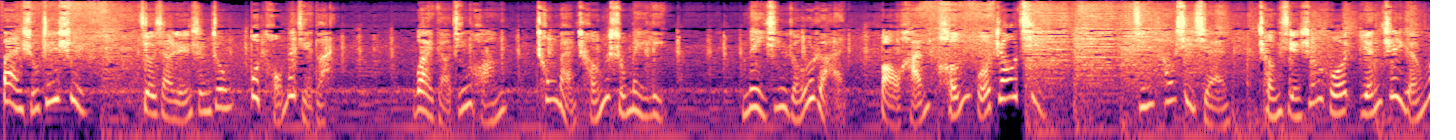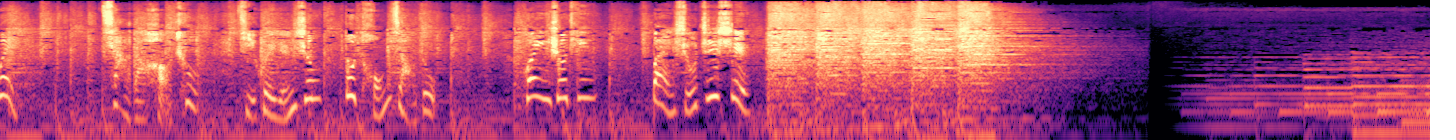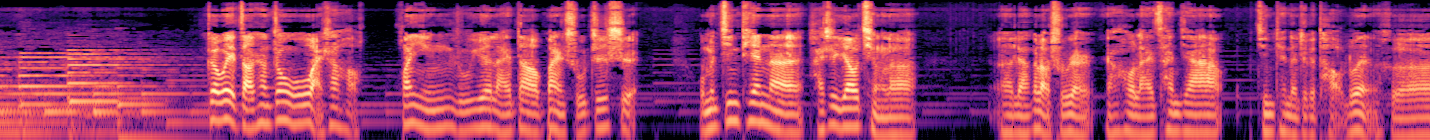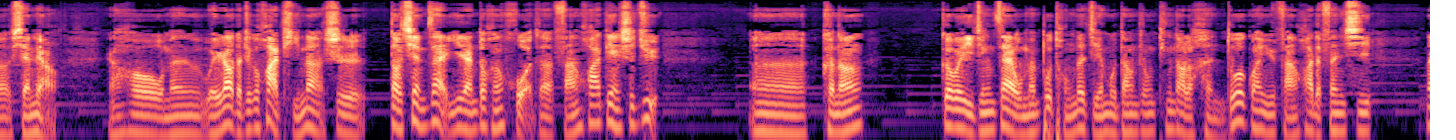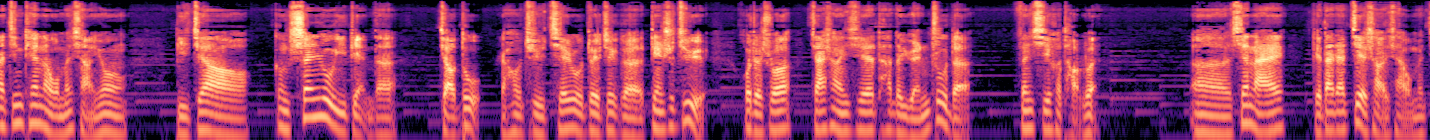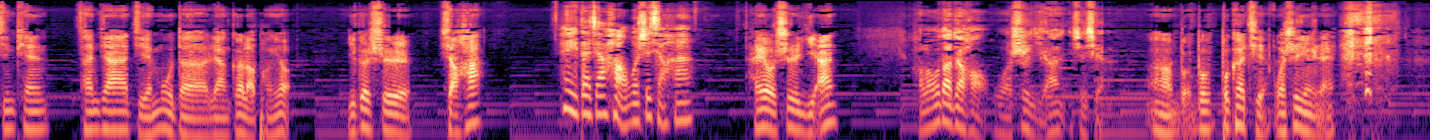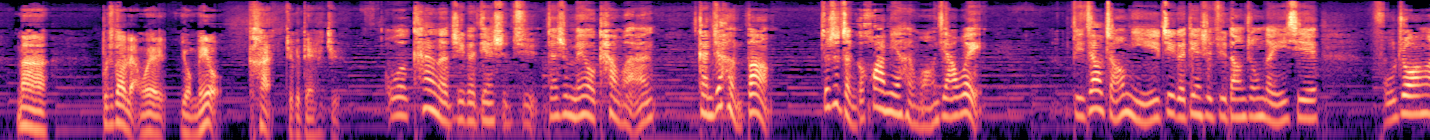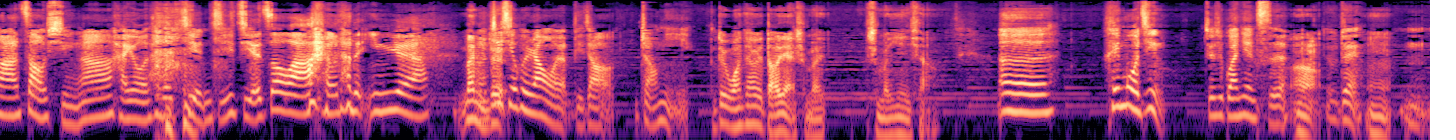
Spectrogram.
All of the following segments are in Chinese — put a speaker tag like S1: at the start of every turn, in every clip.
S1: 半熟芝士，就像人生中不同的阶段，外表金黄，充满成熟魅力，内心柔软，饱含蓬勃朝气，精挑细选，呈现生活原汁原味，恰到好处，体会人生不同角度。欢迎收听《半熟芝士》。
S2: 各位早上、中午、晚上好，欢迎如约来到半熟知识。我们今天呢，还是邀请了呃两个老熟人，然后来参加今天的这个讨论和闲聊。然后我们围绕的这个话题呢，是到现在依然都很火的《繁花》电视剧。嗯、可能各位已经在我们不同的节目当中听到了很多关于《繁花》的分析。那今天呢，我们想用比较。更深入一点的角度，然后去切入对这个电视剧，或者说加上一些它的原著的分析和讨论。呃，先来给大家介绍一下我们今天参加节目的两个老朋友，一个是小哈，
S3: 嘿，大家好，我是小哈，
S2: 还有是以安
S4: ，Hello，大家好，我是以安，谢谢。
S2: 啊，不不不客气，我是影人。那不知道两位有没有看这个电视剧？
S3: 我看了这个电视剧，但是没有看完，感觉很棒，就是整个画面很王家卫，比较着迷这个电视剧当中的一些服装啊、造型啊，还有它的剪辑节奏啊，还有它的音乐啊，
S2: 那你、嗯、
S3: 这些会让我比较着迷。
S2: 对王家卫导演什么什么印象？
S3: 呃，黑墨镜就是关键词，
S2: 嗯，
S3: 对不对？
S2: 嗯
S3: 嗯，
